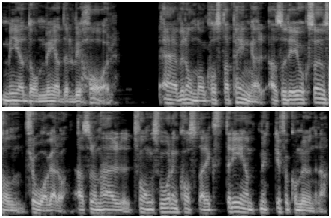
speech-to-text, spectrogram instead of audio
med de medel vi har även om de kostar pengar. Alltså det är också en sån fråga. Då. Alltså de här tvångsvården kostar extremt mycket för kommunerna.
